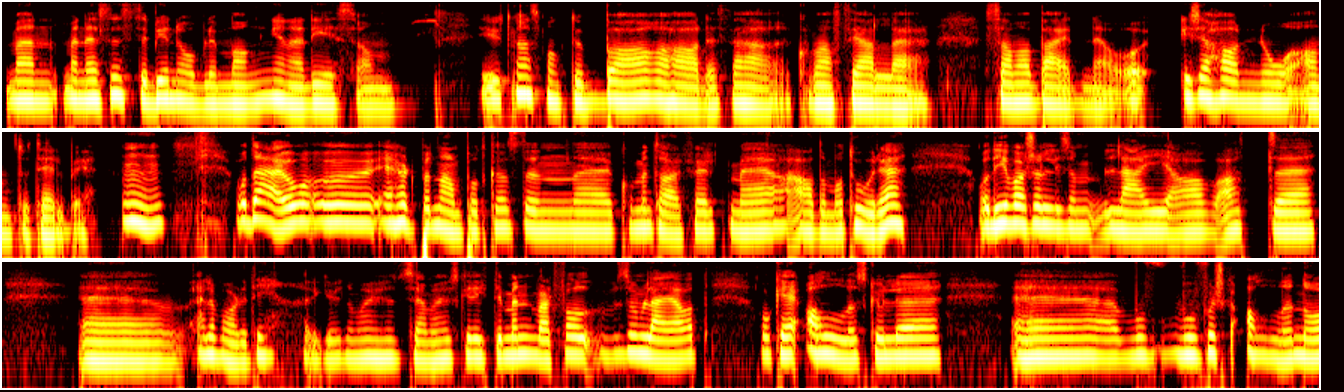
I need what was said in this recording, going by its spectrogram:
Men, men jeg syns det begynner å bli mange av de som i utgangspunktet bare har disse her kommersielle samarbeidene, og ikke har noe annet å tilby. Mm. Og det er jo Jeg hørte på en annen podkast, en kommentarfelt med Adam og Tore, og de var så liksom lei av at Uh, eller var det de? Herregud, nå må jeg se om jeg husker riktig. Men i hvert fall som lei av at ok, alle skulle uh, hvor, Hvorfor skal alle nå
